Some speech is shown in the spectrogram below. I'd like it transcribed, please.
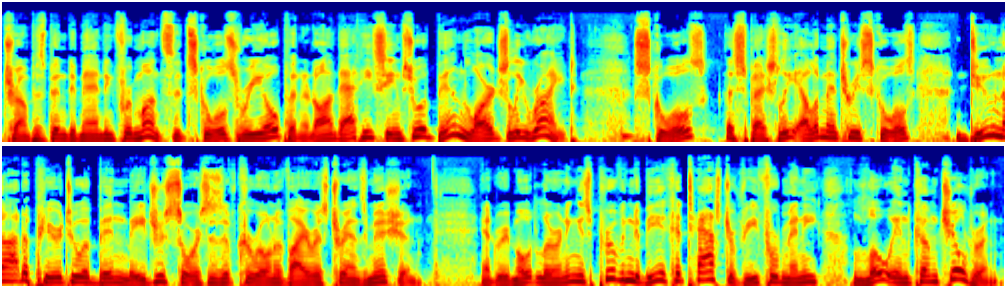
Trump has been demanding for months that schools reopen, and on that he seems to have been largely right. Schools, especially elementary schools, do not appear to have been major sources of coronavirus transmission, and remote learning is proving to be a catastrophe for many low income children.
